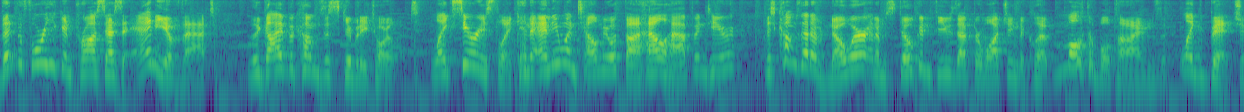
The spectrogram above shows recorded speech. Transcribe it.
Then before you can process any of that, the guy becomes a skibidi toilet. Like seriously, can anyone tell me what the hell happened here? This comes out of nowhere and I'm still confused after watching the clip multiple times. Like bitch,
